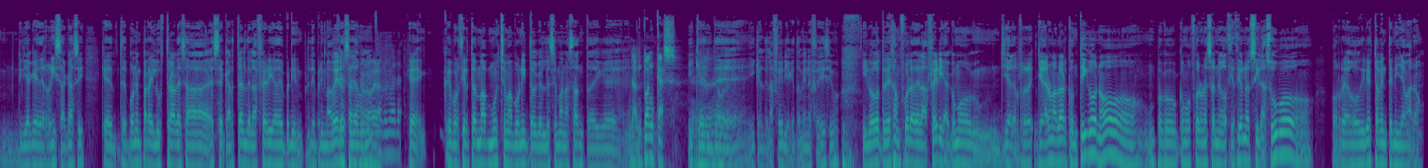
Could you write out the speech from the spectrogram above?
diría que de risa casi, que te ponen para ilustrar esa, ese cartel de la feria de, de primavera, se llama, Que, que por cierto es más, mucho más bonito que el de Semana Santa y que de Antoine Cas y que el de y que el de la feria que también es feísimo. Y luego te dejan fuera de la feria. Cómo llegaron a hablar contigo no un poco cómo fueron esas negociaciones si las hubo o, directamente ni llamaron?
